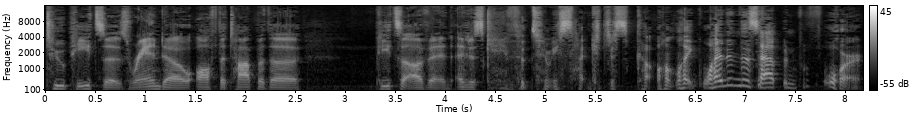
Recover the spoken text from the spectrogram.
two pizzas rando off the top of the pizza oven and just gave them to me so I could just go. I'm like, why didn't this happen before?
